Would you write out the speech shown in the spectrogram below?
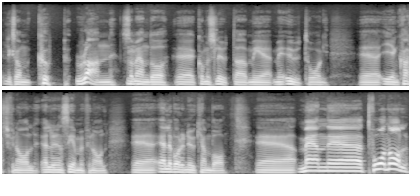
liksom, cup-run som mm. ändå eh, kommer sluta med, med uttåg eh, i en kvartsfinal eller en semifinal, eh, eller vad det nu kan vara. Eh, men 2-0 eh,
